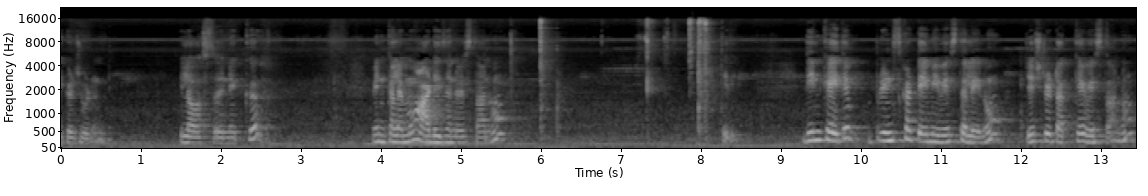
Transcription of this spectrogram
ఇక్కడ చూడండి. ఇలా వస్తుంది నెక్. వెనకలేమో ఆ డిజైన్ వేస్తాను. ఇది. దీనికైతే ప్రింట్స్ కట్ ఏమీ వేస్తలేను జస్ట్ టక్కే వేస్తాను.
